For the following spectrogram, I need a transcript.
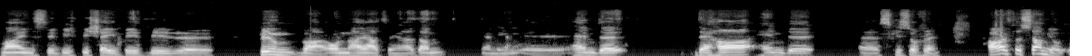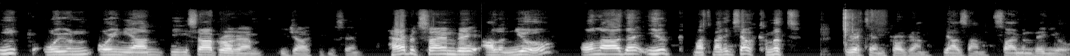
Minds bir, bir şey, bir, bir e, film var onun hayatı. Yani adam yani e, hem de deha hem de e, skizofren. Arthur Samuel ilk oyun oynayan bilgisayar program icat etmişsin. Herbert Simon ve Alan New onlar da ilk matematiksel kanıt üreten program yazan Simon ve New.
